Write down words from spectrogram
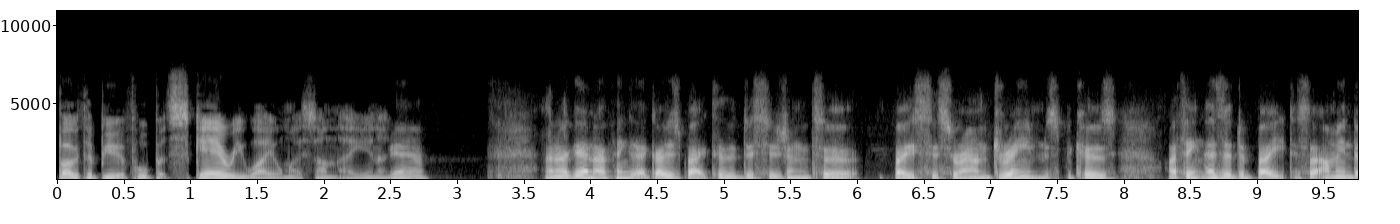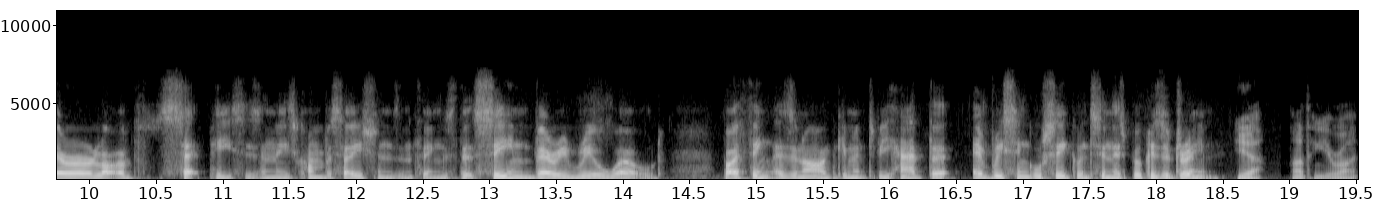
both a beautiful but scary way almost, aren't they? You know? Yeah. And again, I think that goes back to the decision to base this around dreams because I think there's a debate I mean, there are a lot of set pieces in these conversations and things that seem very real world. But I think there's an argument to be had that every single sequence in this book is a dream Yeah, I think you're right.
